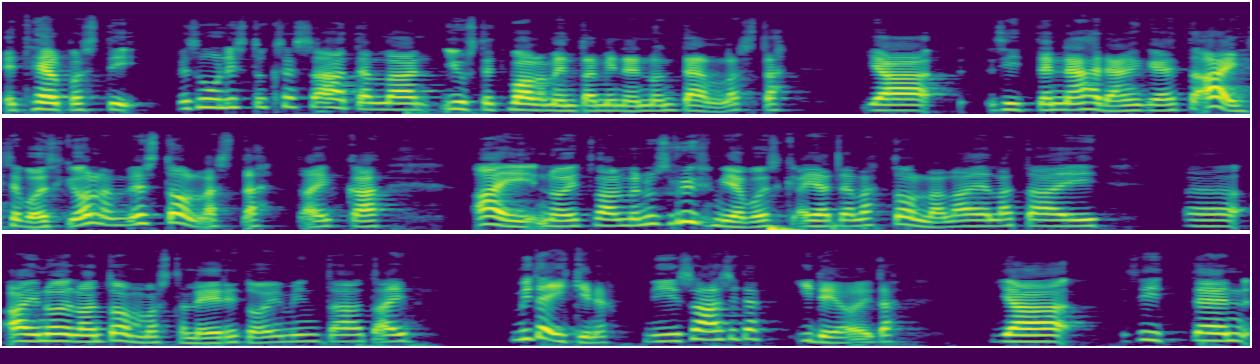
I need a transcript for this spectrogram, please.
että helposti me suunnistuksessa ajatellaan just, että valmentaminen on tällaista ja sitten nähdäänkin, että ai, se voisikin olla myös tollasta, taikka ai, noit valmennusryhmiä voisikin ajatella tolla lailla, tai ai, noilla on tuommoista leiritoimintaa, tai mitä ikinä, niin saa sitä ideoita. Ja sitten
